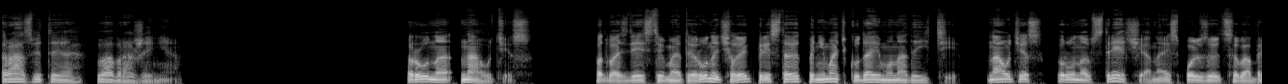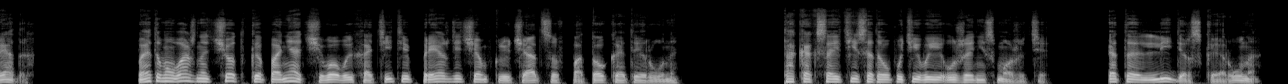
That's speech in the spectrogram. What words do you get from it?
развитое воображение. Руна Наутис под воздействием этой руны человек перестает понимать, куда ему надо идти. Наутис — руна встречи, она используется в обрядах. Поэтому важно четко понять, чего вы хотите, прежде чем включаться в поток этой руны. Так как сойти с этого пути вы уже не сможете. Это лидерская руна.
